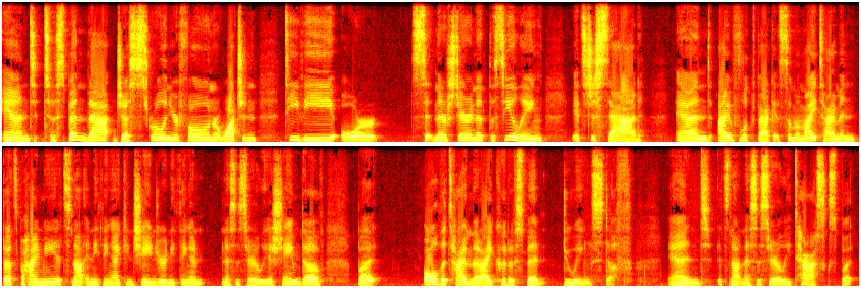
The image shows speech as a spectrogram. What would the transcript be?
And to spend that just scrolling your phone or watching TV or sitting there staring at the ceiling, it's just sad. And I've looked back at some of my time, and that's behind me. It's not anything I can change or anything I'm necessarily ashamed of, but all the time that I could have spent doing stuff. And it's not necessarily tasks, but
